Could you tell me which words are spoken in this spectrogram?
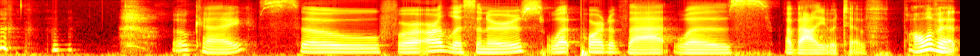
Okay. So for our listeners, what part of that was evaluative? All of it.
